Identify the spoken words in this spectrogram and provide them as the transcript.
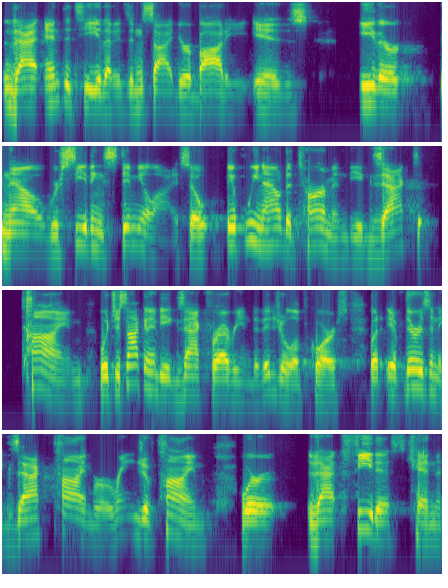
that entity that is inside your body is either now receiving stimuli. So if we now determine the exact time, which is not going to be exact for every individual, of course, but if there is an exact time or a range of time where that fetus can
